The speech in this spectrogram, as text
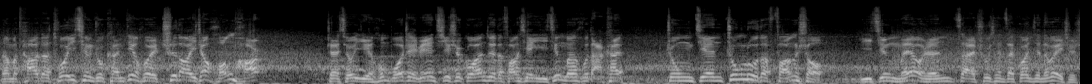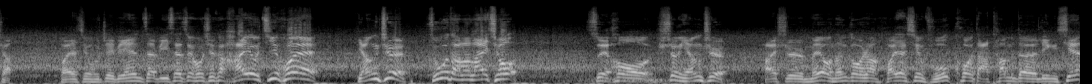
那么他的脱衣庆祝肯定会吃到一张黄牌。这球尹洪博这边，其实国安队的防线已经门户大开，中间中路的防守已经没有人再出现在关键的位置上。华夏幸福这边在比赛最后时刻还有机会，杨志阻挡了来球，最后盛杨志还是没有能够让华夏幸福扩大他们的领先。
